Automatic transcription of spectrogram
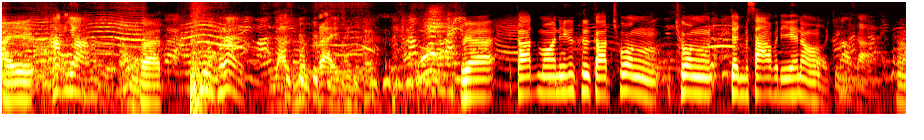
ไอ้หักยามบาทมูใคร ยาสมุนไพรเวียการ์ดมอนี่ก็คือการ์ดช่วงช่วงเจนภาษาพอดีให้เนาะจริงสาวอ่า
